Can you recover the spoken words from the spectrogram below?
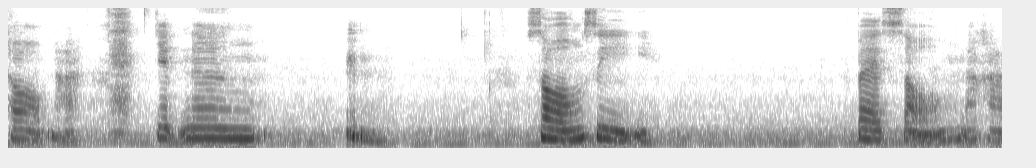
ชอบนะคะเจ็ดหนึ่งสองสี่แปดสองนะคะ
